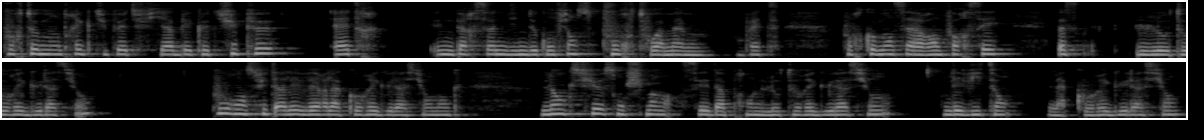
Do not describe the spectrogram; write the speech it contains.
pour te montrer que tu peux être fiable et que tu peux être une personne digne de confiance pour toi-même, en fait, pour commencer à renforcer l'autorégulation, pour ensuite aller vers la corégulation? Donc, l'anxieux, son chemin, c'est d'apprendre l'autorégulation, l'évitant, la corégulation,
